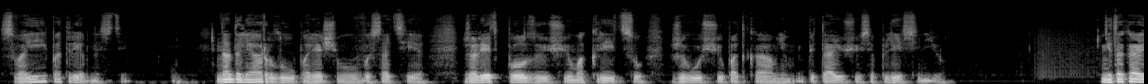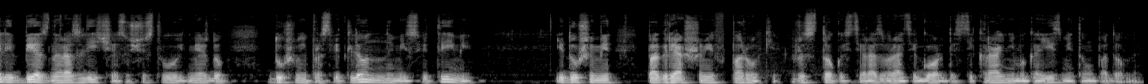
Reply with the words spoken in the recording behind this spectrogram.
свои потребности. Надо ли орлу, парящему в высоте, жалеть ползающую мокрицу, живущую под камнем питающуюся плесенью? Не такая ли бездна различия существует между душами просветленными и святыми и душами, погрязшими в пороке, жестокости, разврате, гордости, крайнем эгоизме и тому подобное?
